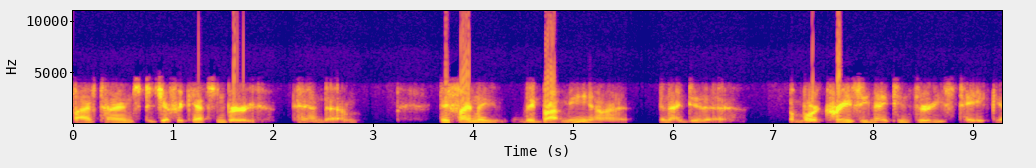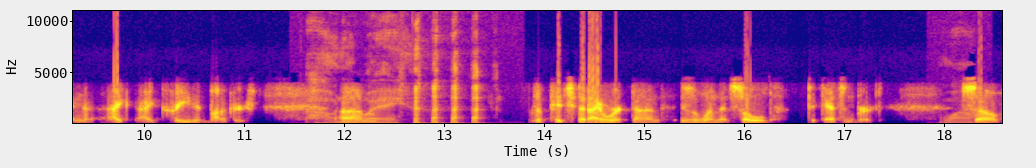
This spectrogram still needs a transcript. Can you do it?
five times to Jeffrey Katzenberg, and um, they finally they brought me on it, and I did a, a more crazy 1930s take, and I I created Bonkers. Oh no um, way! the pitch that I worked on is the one that sold to Katzenberg. Wow. So,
